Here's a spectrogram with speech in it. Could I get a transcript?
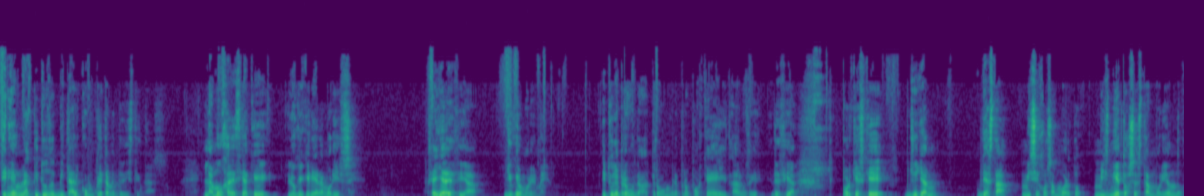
tenían una actitud vital completamente distinta. La monja decía que lo que quería era morirse. O sea, ella decía, yo quiero morirme. Y tú le preguntabas, pero hombre, ¿pero por qué? Y tal, no sé qué. Y decía, porque es que yo ya, ya está, mis hijos han muerto, mis nietos se están muriendo.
